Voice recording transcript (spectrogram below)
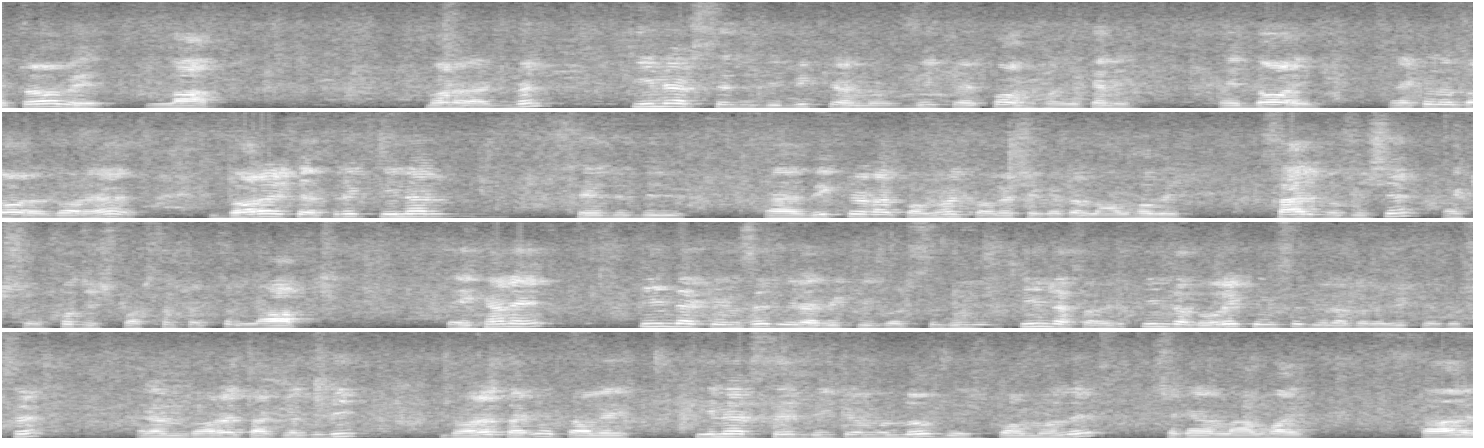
এটা হবে লাভ। মনে রাখবেন কিনার সে যদি বিক্রয় বিক্রয় কম হয় এখানে, এই দরে, এটা কিন্তু দরে, দর হ্যাঁ? দরের ক্ষেত্রে কিনার সে যদি বিক্রয়টা কম হয়, তাহলে সেক্ষেত্রে লাভ হবে। চার পঁচিশে একশো, পঁচিশ পার্সেন্ট হচ্ছে লাভ। এইখানে তিনটা কিনছে, দুইটা বিক্রি করছে। দুই, তিনটা সরি তিনটা ধরে কিনছে, দুইটা ধরে বিক্রি করছে। এরকম দরে থাকলে যদি দরে থাকে, তাহলে কিনার সে বিক্রয় মূল্য বেশ কম হলে সেখানে লাভ হয়। তাহলে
